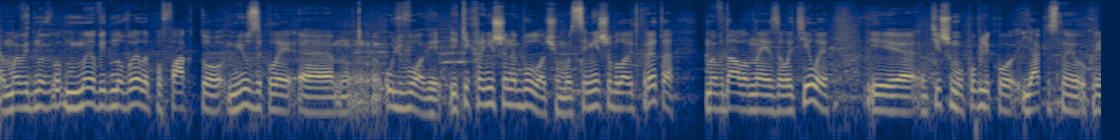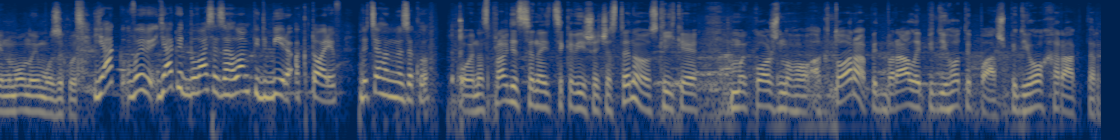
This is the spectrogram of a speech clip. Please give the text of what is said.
Ми відновили, ми відновили по факту мюзикли е, у Львові, яких раніше не було чомусь. Ця ніша була відкрита. Ми вдало в неї залетіли і тішимо публіку якісною україномовною музикою. Як ви як відбувався загалом підбір акторів до цього мюзиклу? Ой, насправді це найцікавіша частина, оскільки ми кожного актора підбирали під його типаж, під його характер.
